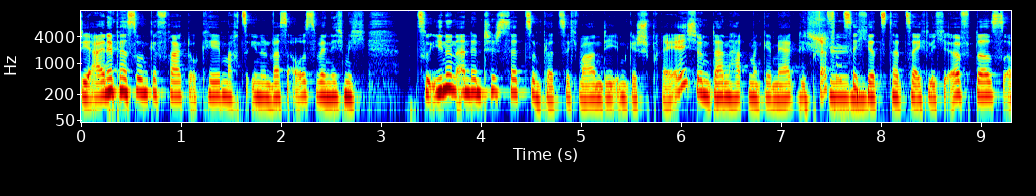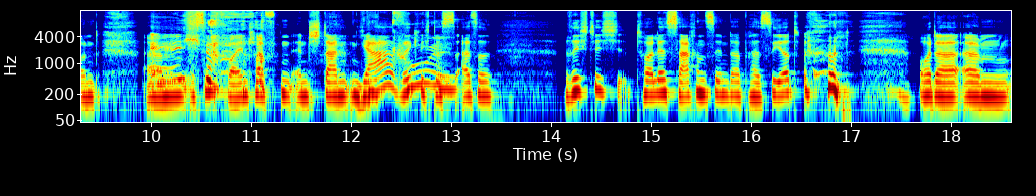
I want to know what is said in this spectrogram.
die eine Person gefragt, okay, macht es Ihnen was aus, wenn ich mich zu ihnen an den Tisch setze und plötzlich waren die im Gespräch und dann hat man gemerkt, die Schön. treffen sich jetzt tatsächlich öfters und ähm, es sind Freundschaften entstanden. Ja, cool. wirklich, das also richtig tolle Sachen sind da passiert. Oder ähm,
